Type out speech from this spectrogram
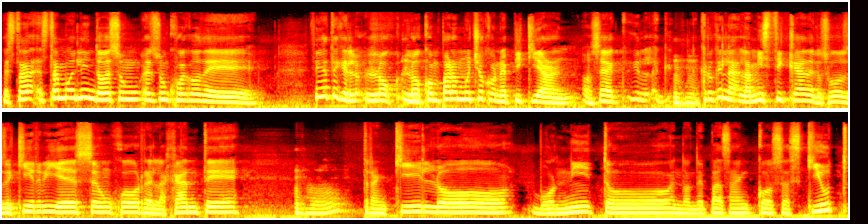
está, está muy lindo. Es un, es un juego de. Fíjate que lo, lo- lo comparo mucho con Epic Yarn. O sea, creo que la, la mística de los juegos de Kirby es un juego relajante, tranquilo, bonito, en donde pasan cosas cute.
